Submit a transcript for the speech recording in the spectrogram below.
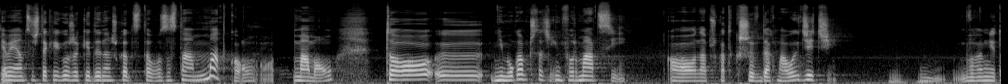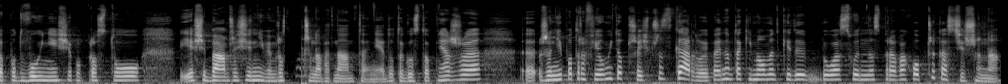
Ja miałam coś takiego, że kiedy na przykład stało, zostałam matką, mamą, to nie mogłam czytać informacji o na przykład krzywdach małych dzieci bo we mnie to podwójnie się po prostu, ja się bałam, że się, nie wiem, rozpaczy nawet na antenie do tego stopnia, że, że nie potrafiło mi to przejść przez gardło. I pamiętam taki moment, kiedy była słynna sprawa chłopczyka z Cieszyna.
